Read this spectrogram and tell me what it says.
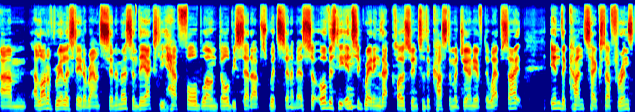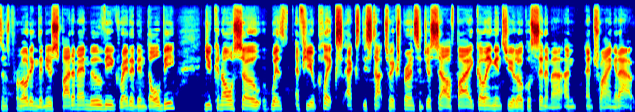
um, a lot of real estate around cinemas, and they actually have full blown Dolby setups with cinemas. So, obviously, Okay. integrating that closer into the customer journey of the website in the context of, for instance, promoting the new Spider Man movie graded in Dolby, you can also, with a few clicks, actually start to experience it yourself by going into your local cinema and, and trying it out.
